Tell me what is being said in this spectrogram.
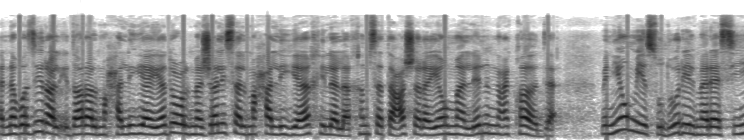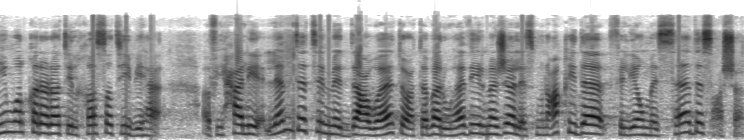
أن وزير الإدارة المحلية يدعو المجالس المحلية خلال 15 يوما للانعقاد من يوم صدور المراسيم والقرارات الخاصة بها. وفي حال لم تتم الدعوة تعتبر هذه المجالس منعقدة في اليوم السادس عشر.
